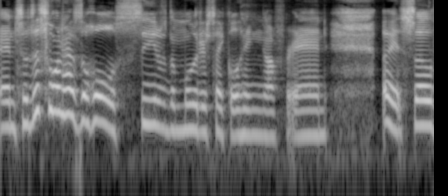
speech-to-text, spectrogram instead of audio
And so this one has the whole seat of the motorcycle hanging off her hand. Okay, so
